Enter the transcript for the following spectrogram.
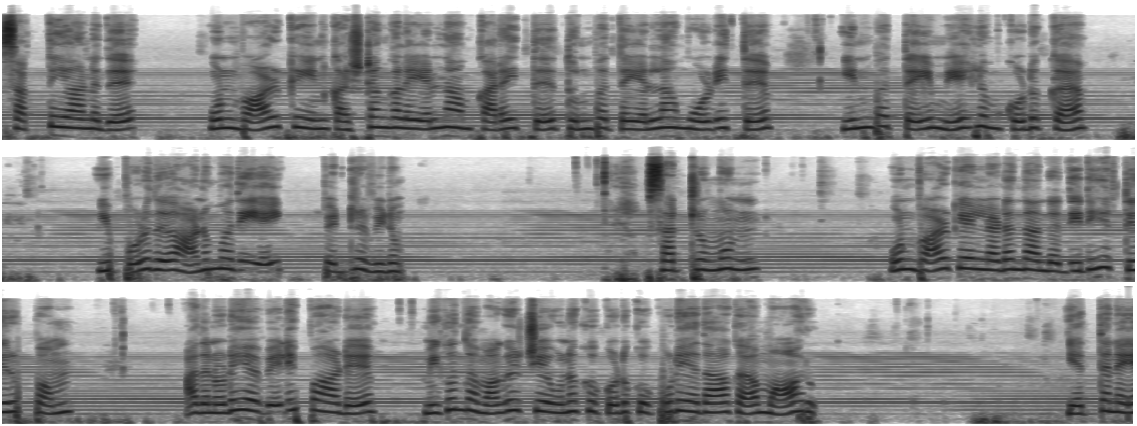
சக்தியானது உன் வாழ்க்கையின் கஷ்டங்களை எல்லாம் கரைத்து துன்பத்தை எல்லாம் ஒழித்து இன்பத்தை மேலும் கொடுக்க இப்பொழுது அனுமதியை பெற்றுவிடும். சற்று முன் உன் வாழ்க்கையில் நடந்த அந்த திடீர் திருப்பம் அதனுடைய வெளிப்பாடு மிகுந்த மகிழ்ச்சியை உனக்கு கொடுக்கக்கூடியதாக மாறும். எத்தனை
